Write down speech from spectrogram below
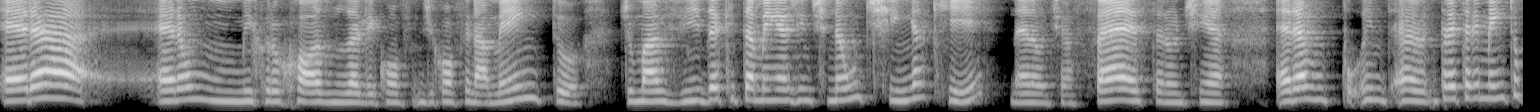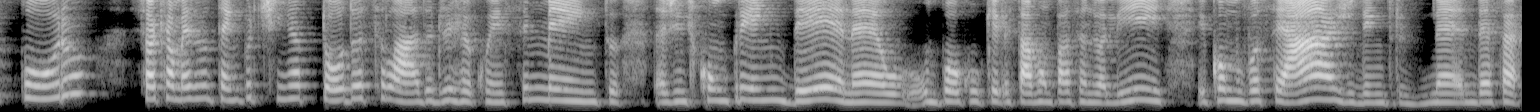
era era um microcosmos ali de confinamento de uma vida que também a gente não tinha aqui, né? Não tinha festa, não tinha. Era um é, entretenimento puro só que ao mesmo tempo tinha todo esse lado de reconhecimento, da gente compreender, né, um pouco o que eles estavam passando ali e como você age dentro, né, dessa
